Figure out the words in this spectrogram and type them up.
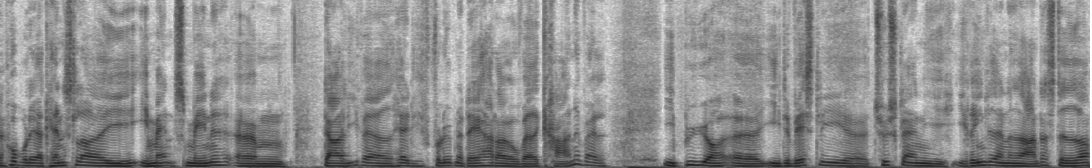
upopulære kansler i, i mands minde. Øhm, der har lige været, her de forløbende dage, har der jo været karneval i byer øh, i det vestlige øh, Tyskland, i, i Rhinlandet og andre steder.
